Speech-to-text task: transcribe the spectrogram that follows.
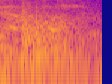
下。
